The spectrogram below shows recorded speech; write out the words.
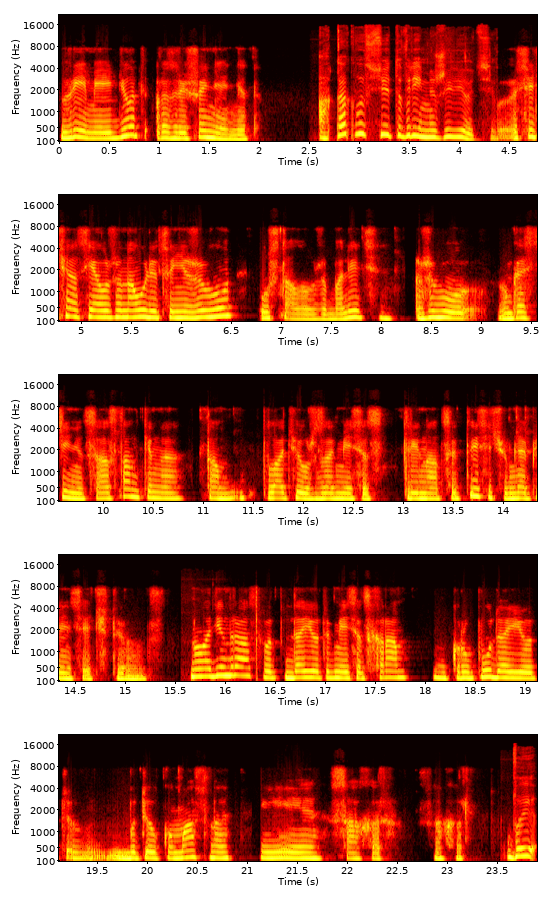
время идет, разрешения нет. А как вы все это время живете? Сейчас я уже на улице не живу, устала уже болеть. Живу в гостинице Останкино, там платеж за месяц 13 тысяч, у меня пенсия 14. Ну, один раз вот дает в месяц храм крупу дает, бутылку масла и сахар. сахар. Вы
